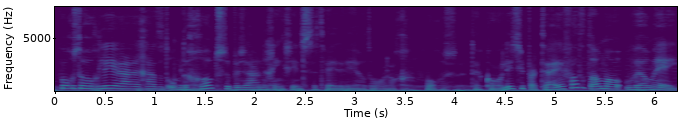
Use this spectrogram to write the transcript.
Volgens de hoogleraren gaat het om de grootste bezuiniging sinds de Tweede Wereldoorlog. Volgens de coalitiepartijen valt het allemaal wel mee.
